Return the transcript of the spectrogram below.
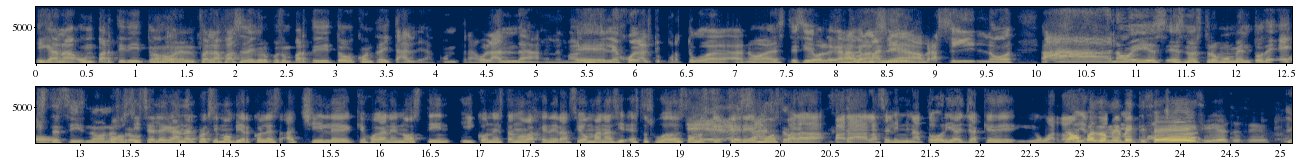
y gana un partidito, ¿no? En, la fase de grupos, un partidito contra Italia, contra Holanda, eh, le juega el tú por tú a, ¿no? a este sí, o le gana a Alemania, a Brasil, ¿no? Ah, no, y es, es nuestro momento de éxtasis, ¿no? O si se le gana el próximo miércoles a Chile, que juegan en Austin, y con esta nueva generación van a decir, estos jugadores son los que queremos para, para las eliminatorias, ya que guardado. No, para el 2026 y eso, sí.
